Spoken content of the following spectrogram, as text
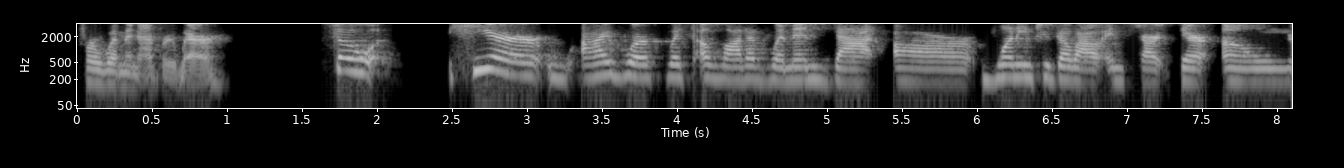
for women everywhere. So, here I work with a lot of women that are wanting to go out and start their own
